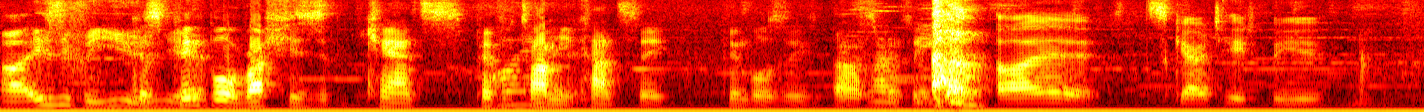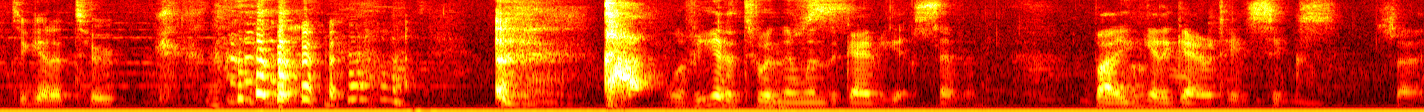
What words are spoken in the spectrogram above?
Uh, easy for you. Because yeah. pinball rush is chance, perfect Oh, time you can't see. Pinball's easy. Spin zone. Oh yeah, it's guaranteed for you to get a two. Well, if you get a two and then win the game, you get seven. But you can get a guaranteed six. So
